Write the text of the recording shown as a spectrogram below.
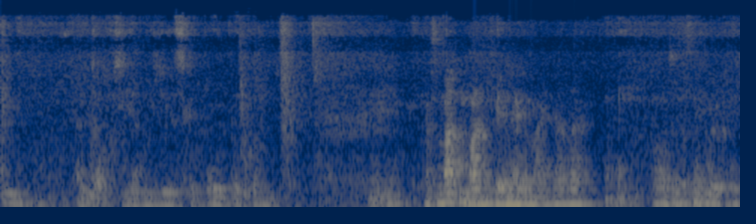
Ja, doch, Sie haben dieses Gebot bekommen. Das machen manche in der Gemeinde, aber bei uns ist es nicht möglich.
